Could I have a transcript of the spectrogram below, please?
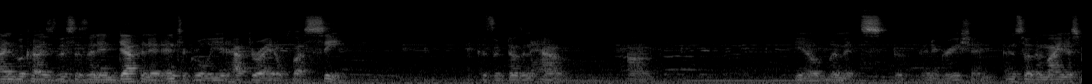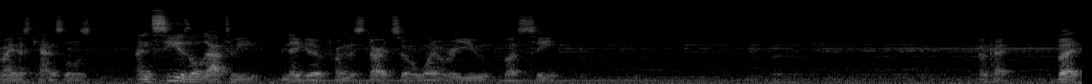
And because this is an indefinite integral, you'd have to write a plus c. Because it doesn't have, um, you know, limits of integration. And so the minus minus cancels. And c is allowed to be negative from the start, so 1 over u plus c. Okay, but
